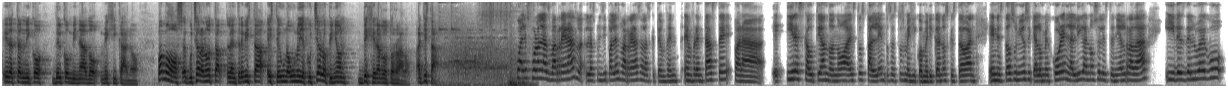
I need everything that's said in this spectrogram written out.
era técnico del combinado mexicano. Vamos a escuchar la nota, la entrevista este uno a uno y a escuchar la opinión de Gerardo Torrado. Aquí está. ¿Cuáles fueron las barreras, las principales barreras a las que te enfrentaste para eh, ir escauteando ¿no? a estos talentos, a estos mexicoamericanos que estaban en Estados Unidos y que a lo mejor en la liga no se les tenía el radar? Y desde luego,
